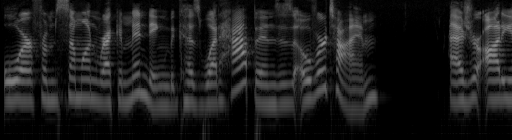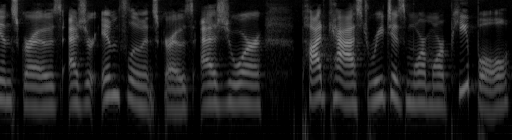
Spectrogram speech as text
or from someone recommending because what happens is over time, as your audience grows, as your influence grows, as your podcast reaches more and more people,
